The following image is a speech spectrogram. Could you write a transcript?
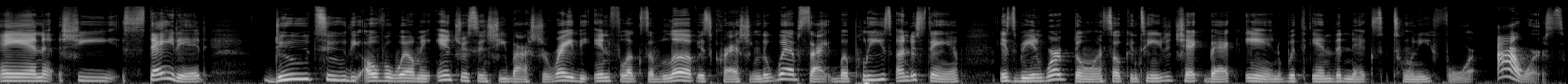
and she stated Due to the overwhelming interest in She by Sheree, the influx of love is crashing the website. But please understand, it's being worked on, so continue to check back in within the next 24 hours.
